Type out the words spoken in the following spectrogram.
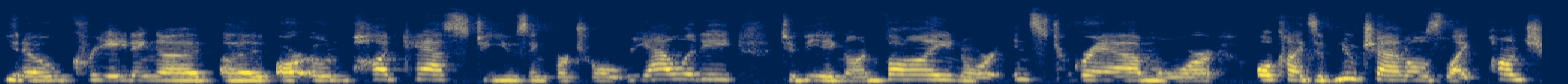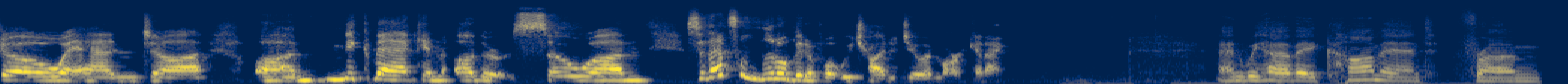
you know creating a, a, our own podcast to using virtual reality to being on vine or instagram or all kinds of new channels like poncho and uh, uh, micmac and others. So um, so that's a little bit of what we try to do in marketing. And we have a comment from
